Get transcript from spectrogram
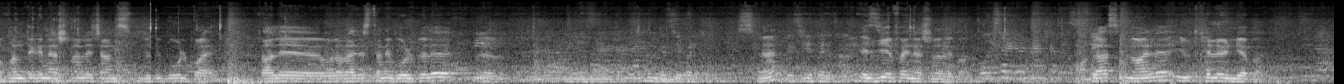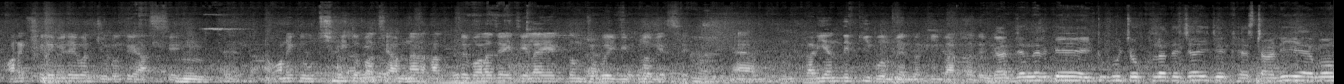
ওখান থেকে ন্যাশনালে চান্স যদি গোল্ড পায় তাহলে ওরা রাজস্থানে গোল্ড পেলে হ্যাঁ? এসজিএফআই ন্যাশনালে পাবে। প্লাস নইলে ইউথ খেলো ইন্ডিয়া পাবে। অনেক ছেলেমেয়েরা এবার জুডোতে আসছে। অনেকে উৎসাহিত পাচ্ছে। আপনার হাত ধরে বলা যায় জেলায় একদম যুগই বিপ্লব এসছে। গার্ডিয়ানদের কি বলবেন বা কি বার্তা দেবেন? গার্জেনদেরকে এইটুকু চোখ খোলাতে চাই যে স্টাডি এবং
